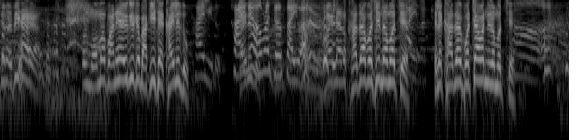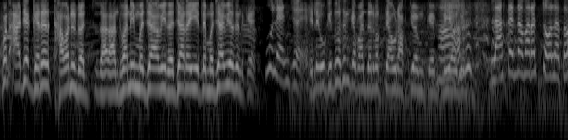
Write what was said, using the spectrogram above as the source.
હજુ નથી આવ્યા પણ મોંમાં પાણી આવી ગયું કે બાકી છે? ખાઈ લીધું? ખાઈ લીધું. ખાઈને હમણાં જસ્ટ આવ્યા એટલે તો ખાધા પછી રમત છે. એટલે ખાધા પચાવવાની રમત છે. પણ આજે ઘરે ખાવાની રાંધવાની મજા આવી રજા રહી એટલે મજા આવી હશે ને કે? ફૂલ એન્જોય એટલે એવું કીધું હશે ને કે પાંચ દર વખતે આવું રાખજો એમ કે આવજો. લાસ્ટ ટાઈમ તો અમારા સ્ટોલ હતો.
